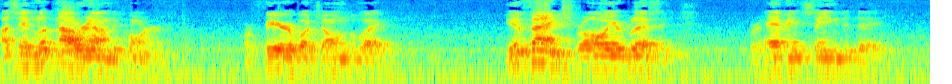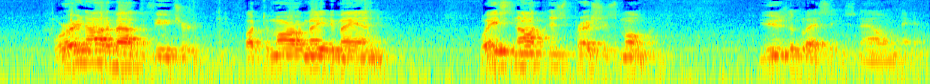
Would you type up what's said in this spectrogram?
I said, look not around the corner for fear of what's on the way. Give thanks for all your blessings, for having seen the day. Worry not about the future, what tomorrow may demand. Waste not this precious moment. Use the blessings now on hand.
